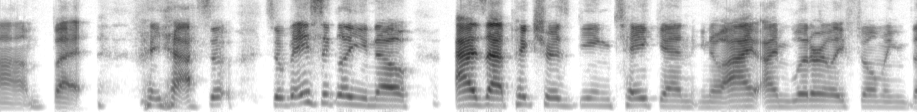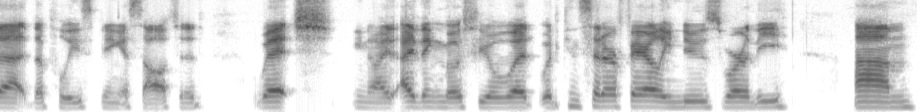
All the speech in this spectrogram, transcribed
Um, but, yeah, so so basically, you know, as that picture is being taken, you know, I I'm literally filming the the police being assaulted, which you know I, I think most people would would consider fairly newsworthy. Um,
